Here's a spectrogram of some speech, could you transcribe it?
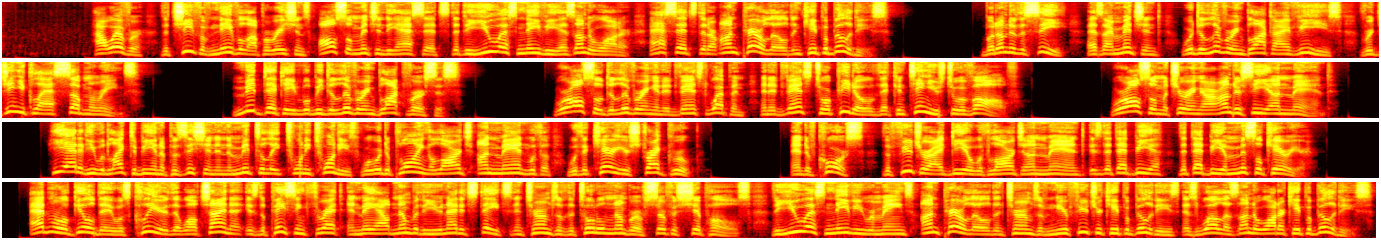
However, the Chief of Naval Operations also mentioned the assets that the U.S. Navy has underwater, assets that are unparalleled in capabilities. But under the sea, as I mentioned, we're delivering Block IVs, Virginia-class submarines. Mid-decade we'll be delivering Block Vs. We're also delivering an advanced weapon, an advanced torpedo that continues to evolve. We're also maturing our undersea unmanned. He added he would like to be in a position in the mid to late 2020s where we're deploying a large unmanned with a, with a carrier strike group. And of course, the future idea with large unmanned is that that be a, that that be a missile carrier. Admiral Gilday was clear that while China is the pacing threat and may outnumber the United States in terms of the total number of surface ship hulls, the U.S. Navy remains unparalleled in terms of near-future capabilities as well as underwater capabilities.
